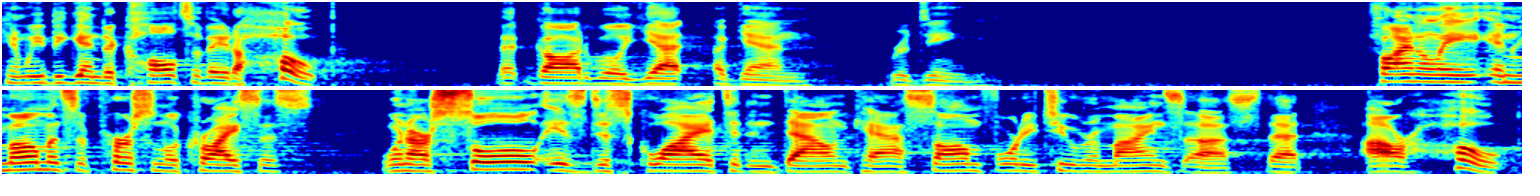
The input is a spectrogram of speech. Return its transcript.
can we begin to cultivate a hope that God will yet again redeem. Finally, in moments of personal crisis, when our soul is disquieted and downcast, Psalm 42 reminds us that our hope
